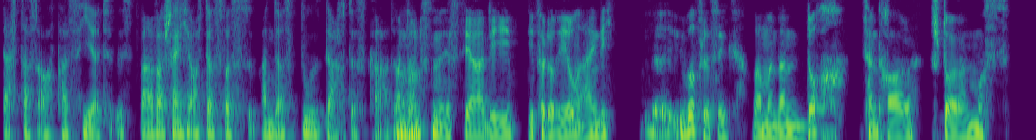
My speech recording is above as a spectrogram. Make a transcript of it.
dass das auch passiert. Ist, war wahrscheinlich auch das, was, an das du dachtest gerade. Ansonsten ist ja die, die Föderierung eigentlich äh, überflüssig, weil man dann doch zentral steuern muss.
